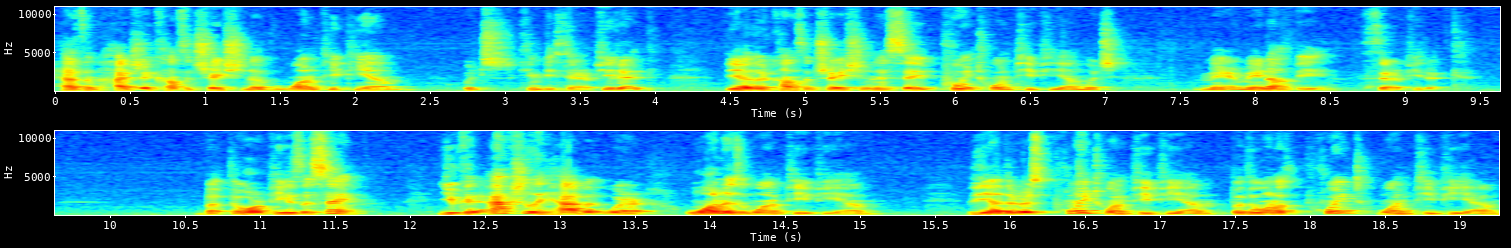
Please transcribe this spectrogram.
has a hydrogen concentration of 1 ppm, which can be therapeutic. The other concentration is, say, 0.1 ppm, which may or may not be therapeutic. But the ORP is the same. You could actually have it where one is 1 ppm, the other is 0.1 ppm, but the one with 0.1 ppm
